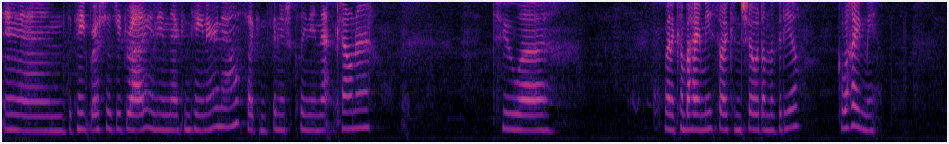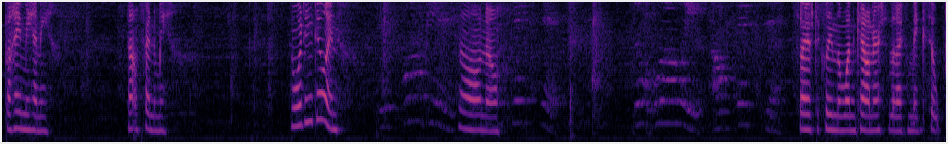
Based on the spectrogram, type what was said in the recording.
And the paintbrushes are dry and in their container now, so I can finish cleaning that counter to, uh, want to come behind me so I can show it on the video? Go behind me. Behind me, honey. Not in front of me. Now, what are you doing? Oh, no. So I have to clean the one counter so that I can make soap.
